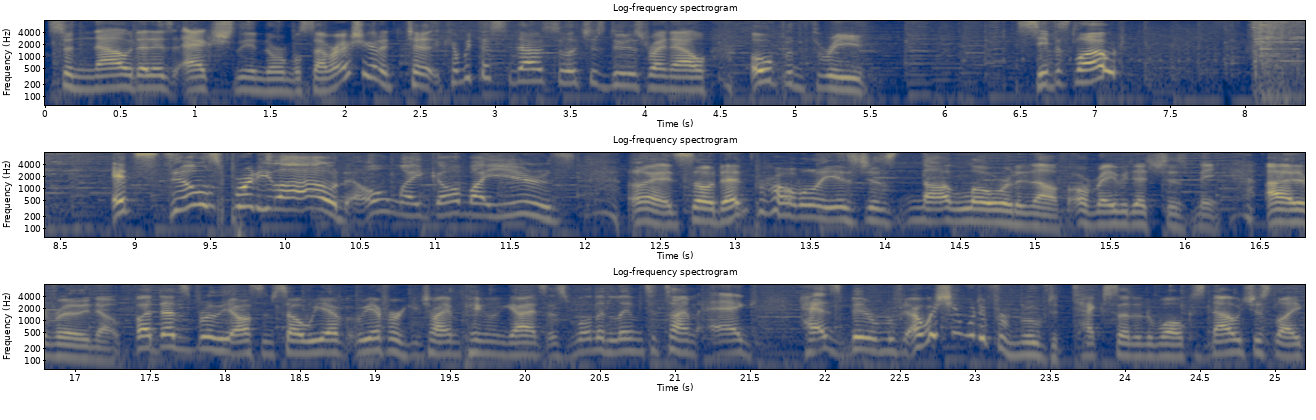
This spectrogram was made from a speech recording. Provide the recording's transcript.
So now that is actually a normal sound. We're actually to, can we test it out? So let's just do this right now. Open three. See if it's loud. It still's pretty loud. Oh my god, my ears. Okay, so that probably is just not lowered enough, or maybe that's just me. I don't really know, but that's really awesome. So we have we have our giant penguin guys as well. The limited time egg has been removed. I wish you would have removed the text out of the wall, because now it's just like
